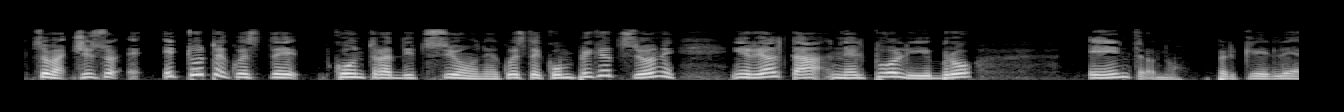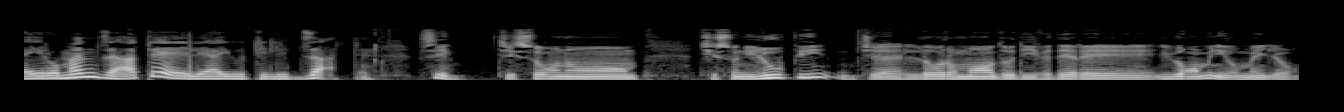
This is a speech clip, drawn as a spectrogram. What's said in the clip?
Insomma, sono, e tutte queste contraddizioni, queste complicazioni in realtà nel tuo libro entrano perché le hai romanzate e le hai utilizzate. Sì, ci sono, ci sono, i lupi, c'è il loro modo di vedere gli uomini, o meglio,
